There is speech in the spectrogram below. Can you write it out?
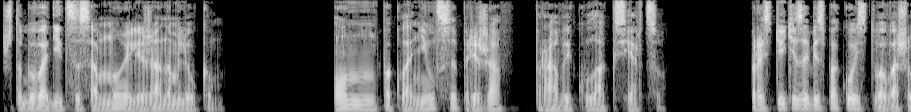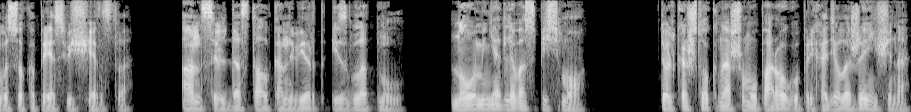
чтобы водиться со мной или Жаном Люком. Он поклонился, прижав правый кулак к сердцу. «Простите за беспокойство, ваше высокопреосвященство». Ансель достал конверт и сглотнул. «Но у меня для вас письмо. Только что к нашему порогу приходила женщина.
